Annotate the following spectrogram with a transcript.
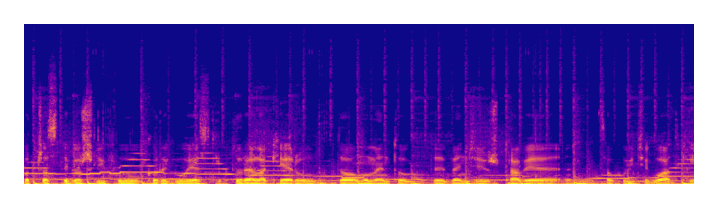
Podczas tego szlifu koryguję strukturę lakieru do momentu, gdy będzie już prawie e, całkowicie gładki.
